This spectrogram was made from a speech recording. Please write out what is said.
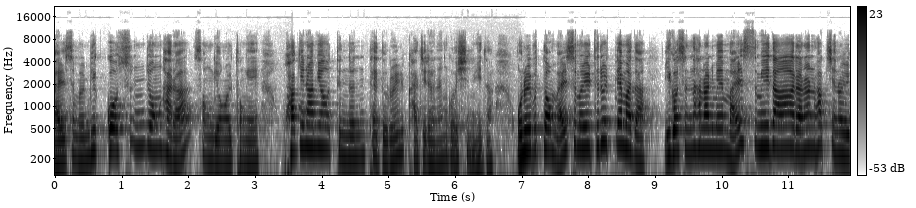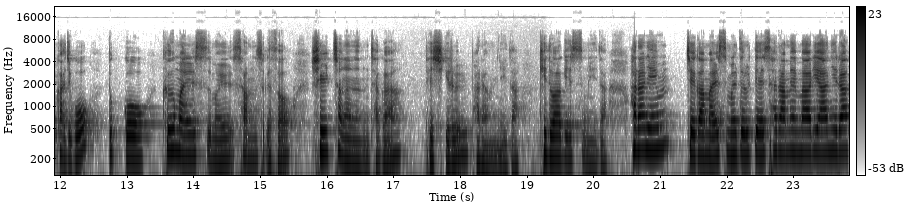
말씀을 믿고 순종하라 성경을 통해 확인하며 듣는 태도를 가지라는 것입니다. 오늘부터 말씀을 들을 때마다 이것은 하나님의 말씀이다라는 확신을 가지고 듣고 그 말씀을 삶 속에서 실천하는 자가 되시기를 바랍니다. 기도하겠습니다. 하나님, 제가 말씀을 들을 때 사람의 말이 아니라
